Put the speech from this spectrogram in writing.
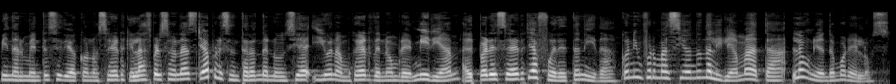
Finalmente se dio a conocer que las personas ya presentaron denuncia y una mujer de nombre Miriam, al parecer, ya fue detenida. Con información de Ana Lilia Mata, La Unión de Morelos.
